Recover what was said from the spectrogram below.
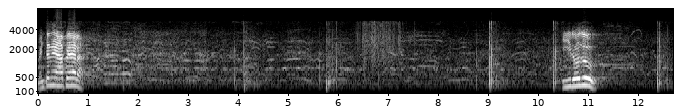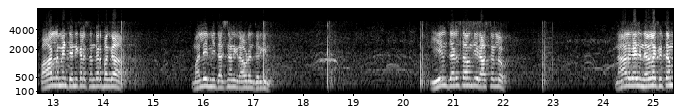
వెంటనే ఆపేయాలా? ఈరోజు పార్లమెంట్ ఎన్నికల సందర్భంగా మళ్ళీ మీ దర్శనానికి రావడం జరిగింది. ఏం జరుగుతా ఉంది రాష్ట్రంలో? నాలుగైదు నెలల క్రితం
